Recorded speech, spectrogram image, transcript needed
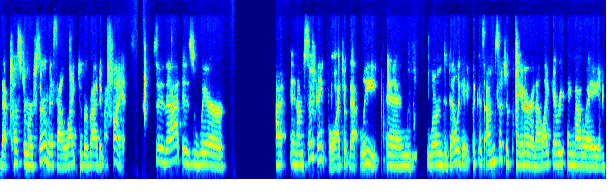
that customer service I like to provide to my clients. So that is where I, and I'm so thankful I took that leap and learned to delegate because I'm such a planner and I like everything my way. And,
